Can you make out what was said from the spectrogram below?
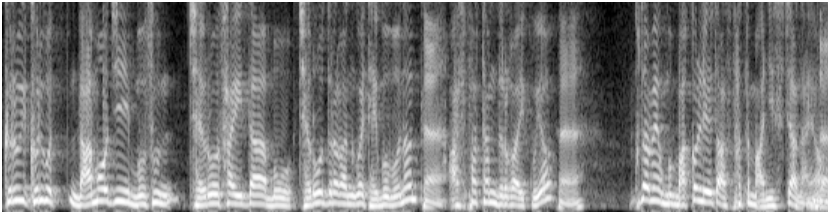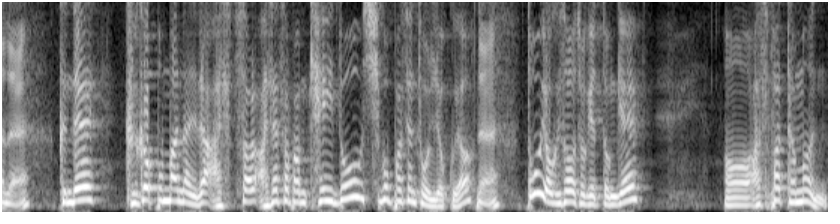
그리고 그리고 나머지 무슨 제로 사이다 뭐 제로 들어가는 거에 대부분은 아스파탐 들어가 있고요. 그다음에 뭐 막걸리에도 아스파탐 많이 쓰잖아요. 네네. 근데 그것뿐만 아니라 아세설, 아세설팜 K도 15% 올렸고요. 네. 또 여기서 저기 했던 게 어, 아스파탐은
